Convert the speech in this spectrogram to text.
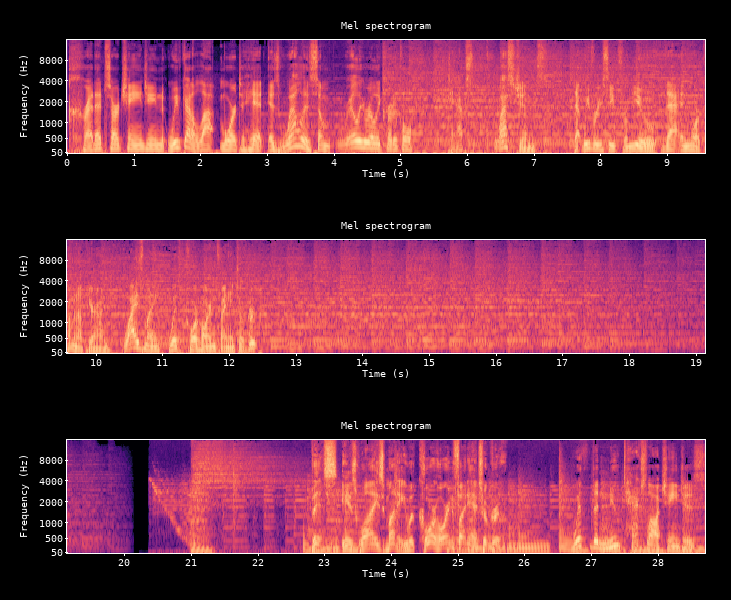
Credits are changing. We've got a lot more to hit, as well as some really, really critical tax questions that we've received from you. That and more coming up here on Wise Money with Korhorn Financial Group. This is Wise Money with Korhorn Financial Group. With the new tax law changes,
